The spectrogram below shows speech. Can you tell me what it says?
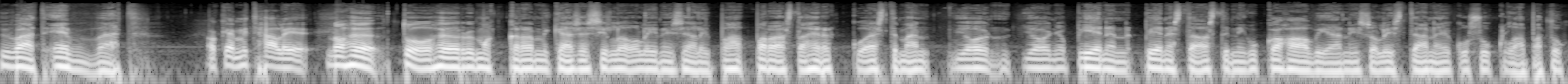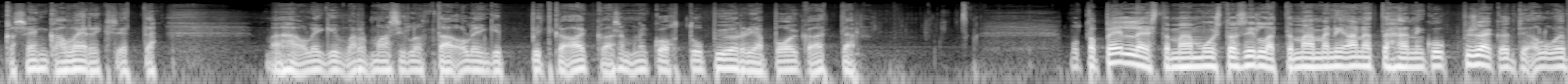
hyvät evät Okei, mitä oli? No hö, tuo höyrymakkara, mikä se silloin oli, niin se oli parasta herkkua. Ja sitten mä join, join jo pienen, pienestä asti niin kuin kahvia, niin se oli sitten aina joku suklaapatukka sen kaveriksi, että mähän olinkin varmaan silloin, tai olinkin pitkä aikaa semmoinen kohtuu pyöriä poika, että mutta pelleistä mä muistan sillä, että mä menin aina tähän niin kuin pysäköintialueen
